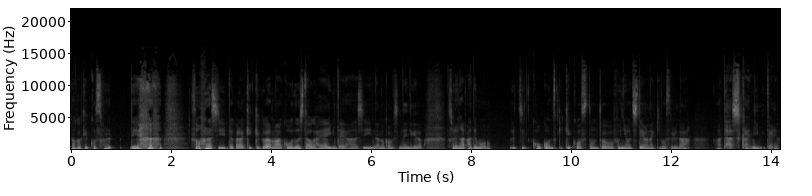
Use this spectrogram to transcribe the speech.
なんか結構それで そうらしいだから結局はまあ行動した方が早いみたいな話なのかもしれないんだけどそれがあでもうち高校の時結構ストンと腑に落ちたような気もするな、まあ、確かにみたいな。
